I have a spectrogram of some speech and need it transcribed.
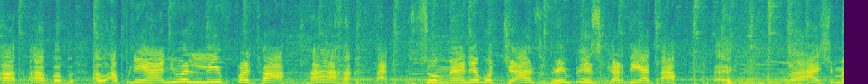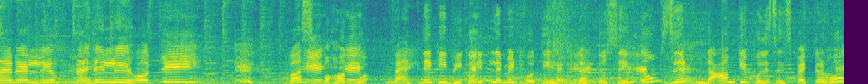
अब अपनी एनुअल लीव पर था। हाँ सो मैंने वो चांस भी मिस कर दिया था। काश मैंने लीव नहीं ली होती। बस बहुत हुआ। फेंकने की भी कोई लिमिट होती है। लट्टू सिंह तुम सिर्फ़ नाम के पुलिस इंस्पेक्टर हो।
